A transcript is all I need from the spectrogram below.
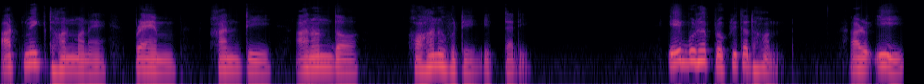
আম্মিক ধন মানে প্ৰেম শান্তি আনন্দ সহানুভূতি ইত্যাদি। এইবোৰহে প্ৰকৃত ধন আৰু ই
